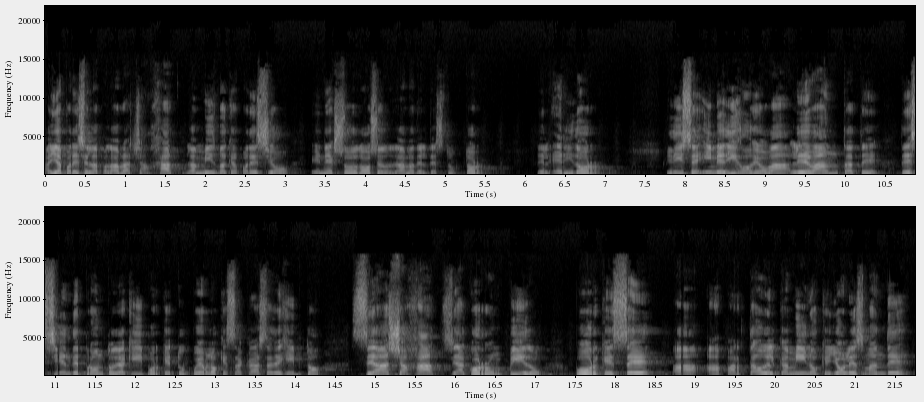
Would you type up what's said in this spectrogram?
Ahí aparece la palabra shahat, la misma que apareció en Éxodo 12, donde habla del destructor, del heridor. Y dice, y me dijo Jehová, levántate desciende pronto de aquí, porque tu pueblo que sacaste de Egipto se ha shahat, se ha corrompido, porque se ha apartado del camino que yo les mandé.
